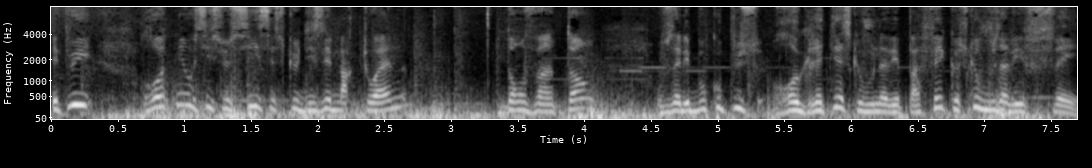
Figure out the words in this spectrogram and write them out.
Et puis, retenez aussi ceci, c'est ce que disait Mark Twain. Dans 20 ans, vous allez beaucoup plus regretter ce que vous n'avez pas fait que ce que vous avez fait.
